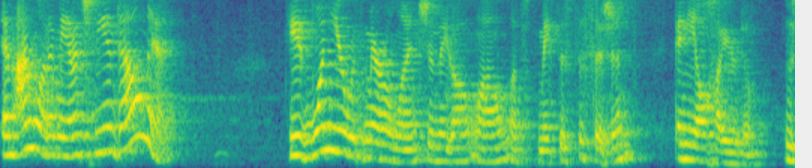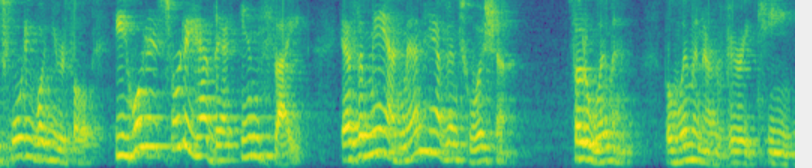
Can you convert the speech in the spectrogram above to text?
And I want to manage the endowment. He had one year with Merrill Lynch, and they go, well, let's make this decision. And Yale hired him. He was 41 years old. He sort of had that insight. As a man, men have intuition. So do women. But women are very keen.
